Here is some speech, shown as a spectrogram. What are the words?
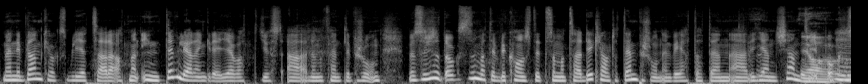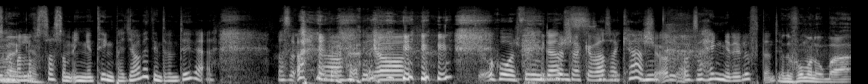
Men ibland kan det också bli att, så här, att man inte vill göra en grej av att just är en offentlig person. Men så känns det också som att det blir konstigt, som att så här, det är klart att den personen vet att den är igenkänd typ. Ja, och så ska man låtsas som ingenting. Bara, jag vet inte vem du är. Alltså, Ja, ja, hårfin gräns. försöka vara så här casual och så hänger det i luften. Typ. Men då får man nog bara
